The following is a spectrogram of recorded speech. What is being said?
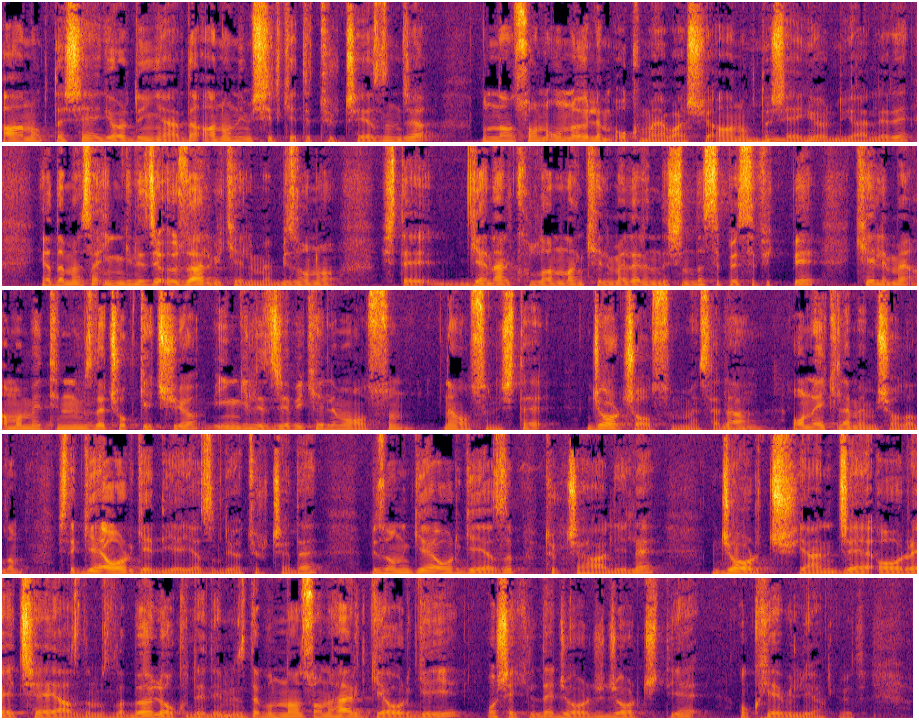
A.Ş gördüğün yerde anonim şirketi Türkçe yazınca bundan sonra onu öyle okumaya başlıyor. A.Ş gördüğü yerleri. Ya da mesela İngilizce özel bir kelime. Biz onu işte genel kullanılan kelimelerin dışında spesifik bir kelime ama metinimizde çok geçiyor. İngilizce bir kelime olsun. Ne olsun işte? George olsun mesela. Onu eklememiş olalım. İşte George diye yazılıyor Türkçe'de. Biz onu George yazıp Türkçe haliyle George yani C-O-R-Ç yazdığımızda böyle oku dediğimizde bundan sonra her George'yi o şekilde George George diye okuyabiliyor. Evet.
